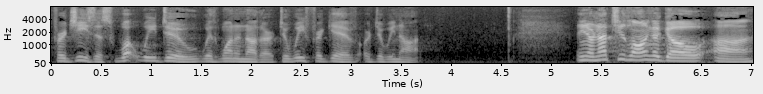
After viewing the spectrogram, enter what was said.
for Jesus, what we do with one another. Do we forgive or do we not? You know, not too long ago, uh,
